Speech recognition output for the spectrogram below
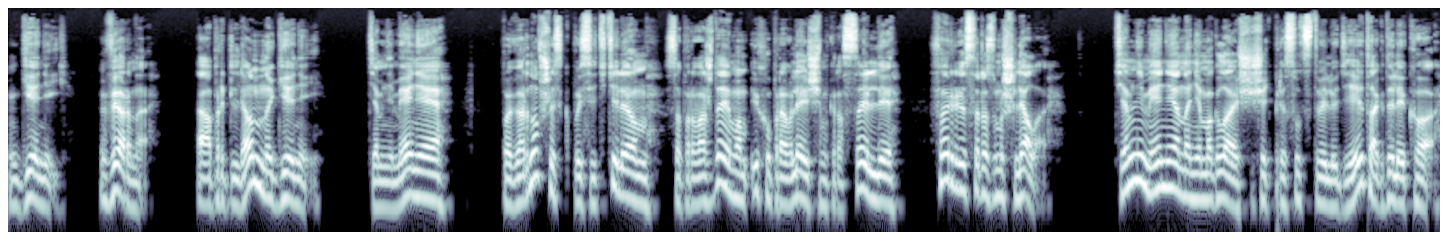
Гений. Верно. Определенно гений. Тем не менее, повернувшись к посетителям, сопровождаемым их управляющим Красселли, Феррис размышляла. Тем не менее, она не могла ощущать присутствие людей так далеко.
